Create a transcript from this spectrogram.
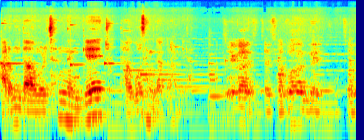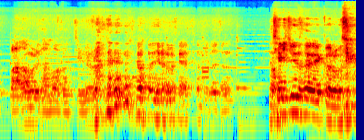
아름다움을 찾는 게 좋다고 생각을 합니다. 제가 진짜 자부하는데 진짜 마음을 담아서 진료를 하는 병원이라고 생각합니다. 저는 제준 성형외과로 오세요.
